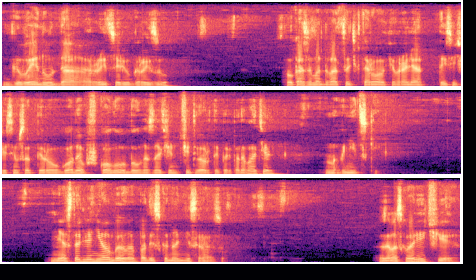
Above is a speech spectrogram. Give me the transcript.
Гвыну да рыцарю Грызу, Указом от 22 февраля 1701 года в школу был назначен четвертый преподаватель Магнитский. Место для нее было подыскано не сразу. За Москворечье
